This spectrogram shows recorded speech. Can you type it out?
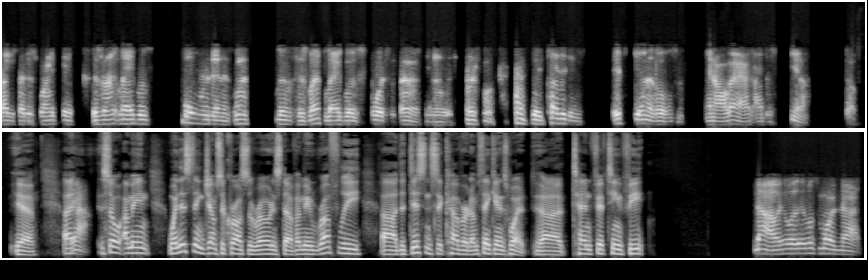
like I said, his right his right leg was forward, and his left his left leg was towards the back. You know, which first perfectly covered his its genitals and all that. I just, you know. Yeah. Uh, yeah. So, I mean, when this thing jumps across the road and stuff, I mean, roughly uh, the distance it covered, I'm thinking is what, uh, 10, 15 feet? No, it was, it was more than that.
